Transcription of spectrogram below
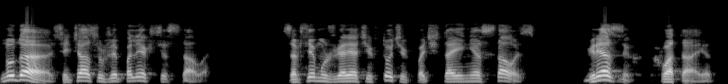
Ну да, сейчас уже полегче стало. Совсем уж горячих точек почти и не осталось. Грязных хватает.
